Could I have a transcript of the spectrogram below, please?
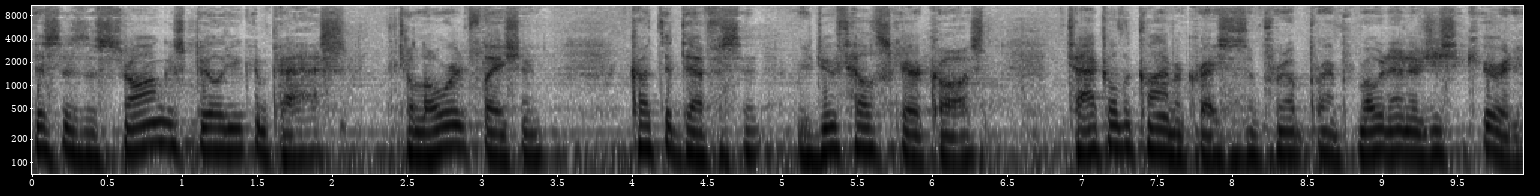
this is the strongest bill you can pass to lower inflation, cut the deficit, reduce health care costs, tackle the climate crisis, and promote energy security.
